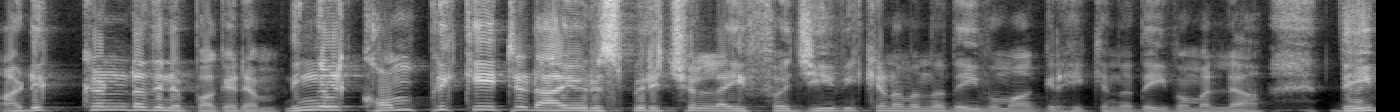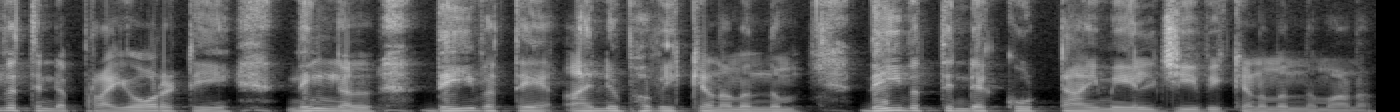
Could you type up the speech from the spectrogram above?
അടുക്കേണ്ടതിന് പകരം നിങ്ങൾ കോംപ്ലിക്കേറ്റഡ് ആയ ഒരു സ്പിരിച്വൽ ലൈഫ് ജീവിക്കണമെന്ന് ദൈവം ആഗ്രഹിക്കുന്ന ദൈവമല്ല. ദൈവത്തിന്റെ പ്രയോറിറ്റി നിങ്ങൾ ദൈവത്തെ അനുഭവിക്കണമെന്നും ദൈവത്തിന്റെ കൂട്ടായ്മയിൽ ജീവിക്കണമെന്നുമാണ്.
